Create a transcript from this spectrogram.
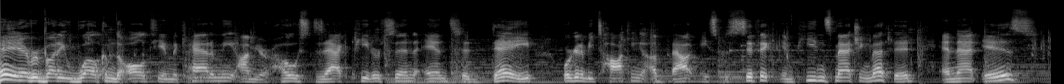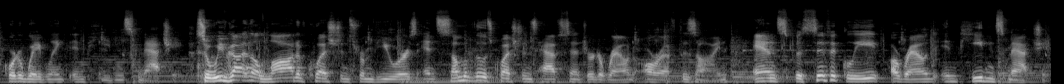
Hey everybody, welcome to Altium Academy. I'm your host, Zach Peterson, and today we're gonna to be talking about a specific impedance matching method, and that is quarter wavelength impedance matching. So we've gotten a lot of questions from viewers, and some of those questions have centered around RF design, and specifically around impedance matching.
